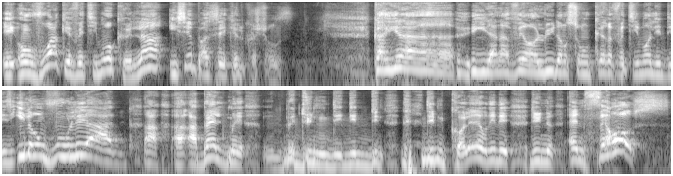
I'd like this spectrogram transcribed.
Et on voit qu'effectivement, que là, il s'est passé quelque chose. Car il, en avait en lui, dans son cœur, effectivement, les désirs. Il en voulait à, à, Abel, mais, d'une colère, d'une haine féroce.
